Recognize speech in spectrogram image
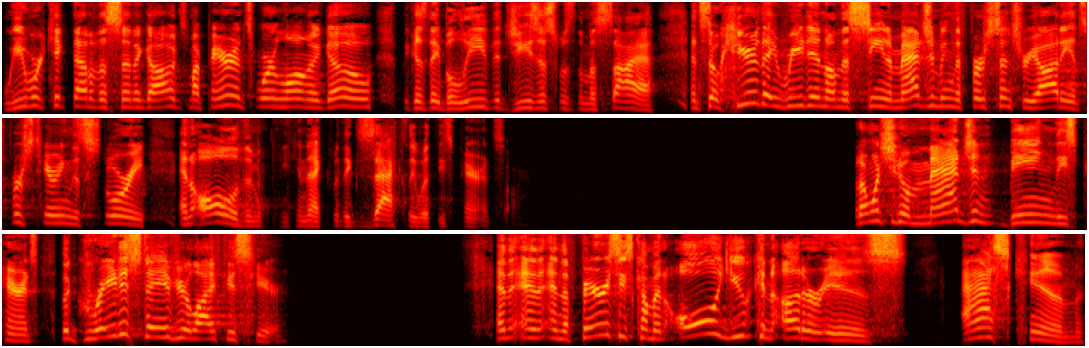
We were kicked out of the synagogues. My parents were long ago because they believed that Jesus was the Messiah. And so here they read in on the scene. Imagine being the first century audience, first hearing the story, and all of them can connect with exactly what these parents are. But I want you to imagine being these parents. The greatest day of your life is here. And, and, and the Pharisees come and all you can utter is, ask him,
